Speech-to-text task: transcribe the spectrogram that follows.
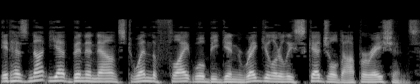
It has not yet been announced when the flight will begin regularly scheduled operations.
